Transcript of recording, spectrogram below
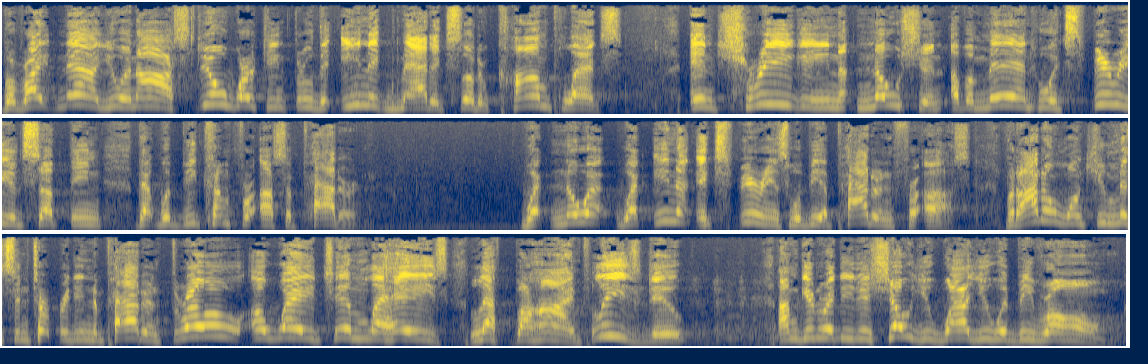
But right now, you and I are still working through the enigmatic, sort of complex, intriguing notion of a man who experienced something that would become for us a pattern. What Noah, what Enoch experienced will be a pattern for us. But I don't want you misinterpreting the pattern. Throw away Tim LaHaye's left behind. Please do. I'm getting ready to show you why you would be wrong.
